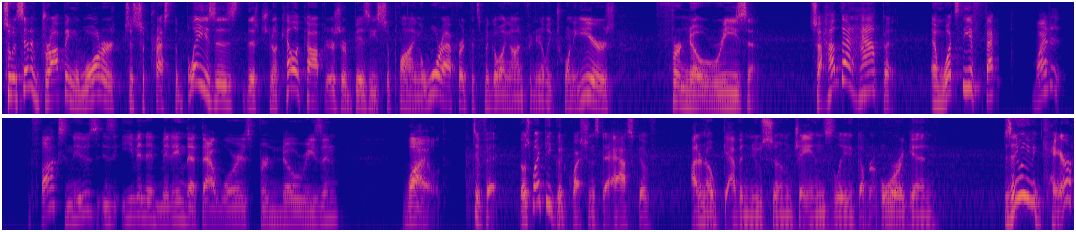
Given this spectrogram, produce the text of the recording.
So instead of dropping water to suppress the blazes, the Chinook helicopters are busy supplying a war effort that's been going on for nearly 20 years for no reason. So, how'd that happen? And what's the effect? Why did Fox News is even admitting that that war is for no reason? Wild. of it? Those might be good questions to ask of, I don't know, Gavin Newsom, Jay Inslee, governor of Oregon. Does anyone even care?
